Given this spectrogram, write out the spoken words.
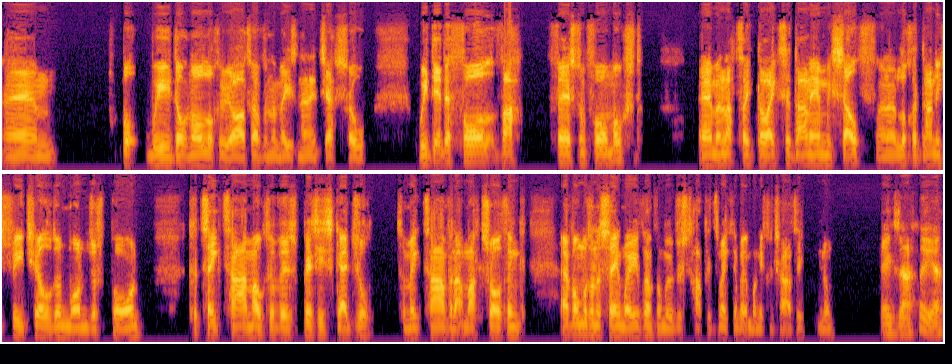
Um, but we don't know. Lucky we are to have an amazing NHS, so we did it for that first and foremost. Um, and that's like the likes of Danny and myself. And I look at Danny's three children, one just born, could take time out of his busy schedule to make time for that match. So I think everyone was on the same wavelength, and we were just happy to make a bit of money for charity. You know. Exactly. Yeah.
